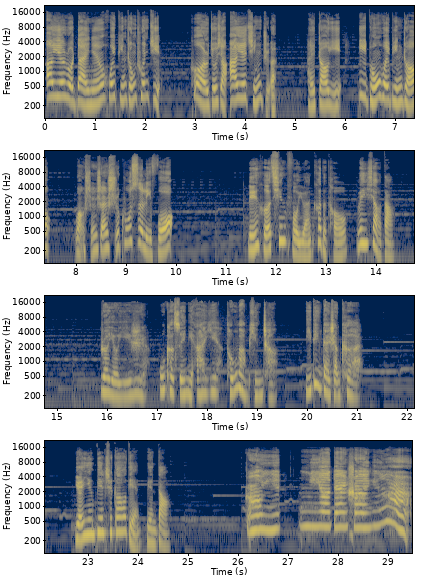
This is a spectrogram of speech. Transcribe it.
阿耶若带您回平城春季，克儿就向阿耶请旨，陪昭仪一同回平城，往神山石窟寺礼佛。”林和轻抚袁克的头，微笑道：“若有一日，吾可随你阿耶同往平城，一定带上克儿。”元英边吃糕点边道：“昭仪，你要带上婴儿。”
